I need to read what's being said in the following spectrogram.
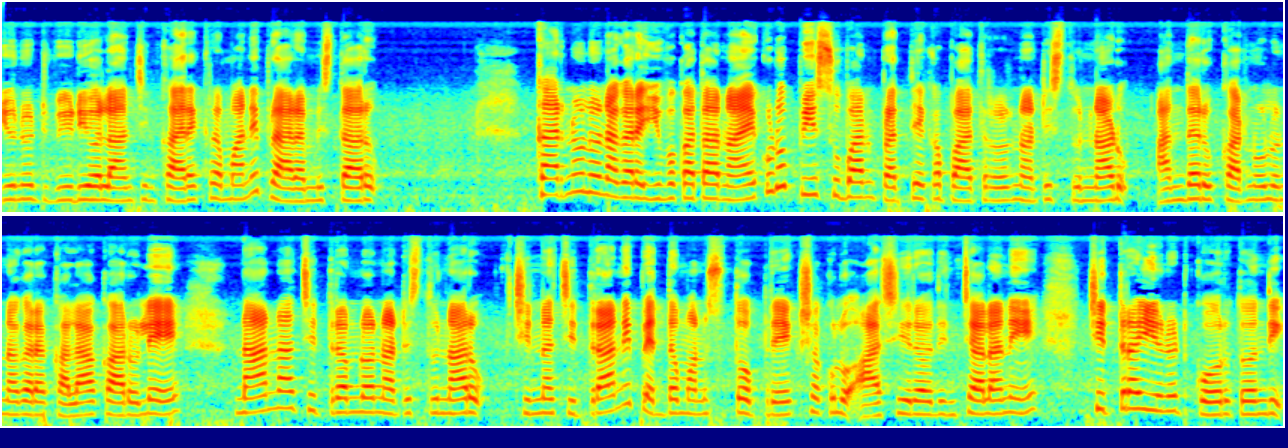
యూనిట్ వీడియో లాంచింగ్ కార్యక్రమాన్ని ప్రారంభిస్తారు. కర్నూలు నగర యువకథ నాయకుడు పి. సుభాన్ ప్రత్యేక పాత్రలో నటిస్తున్నాడు. అందరూ కర్నూలు నగర కళాకారులే నానా చిత్రంలో నటిస్తున్నారు. చిన్న చిత్రాన్ని పెద్ద మనసుతో ప్రేక్షకులు ఆశీర్వదించాలని చిత్ర యూనిట్ కోరుతోంది.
